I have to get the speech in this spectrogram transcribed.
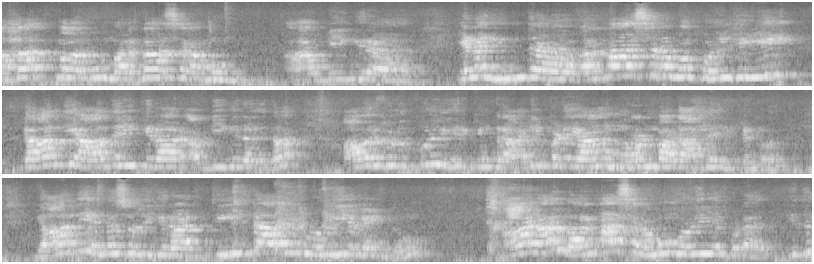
மகாத்மாவும் வர்ணாசிரமும் அப்படிங்கிற ஏன்னா இந்த வர்ணாசிரம கொள்கையை காந்தி ஆதரிக்கிறார் அப்படிங்கிறது தான் அவர்களுக்குள் இருக்கின்ற அடிப்படையான முரண்பாடாக இருக்கின்றது. காந்தி என்ன சொல்லுகிறார்? தீண்டாமை ஒழிய வேண்டும். ஆனால் வர்ணாசிரமும் ஒழியக்கூடாது இது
